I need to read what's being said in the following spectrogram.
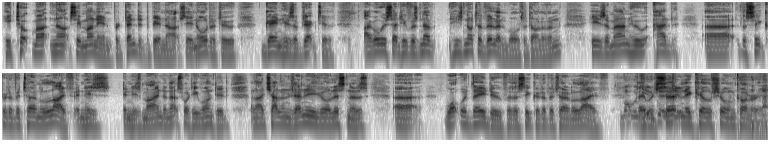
he took Nazi money and pretended to be a Nazi in order to gain his objective. I've always said he was never. He's not a villain, Walter Donovan. He's a man who had uh, the secret of eternal life in his in his mind, and that's what he wanted. And I challenge any of your listeners. Uh, what would they do for the secret of eternal life? What would they you would do, certainly kill Sean Connery.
